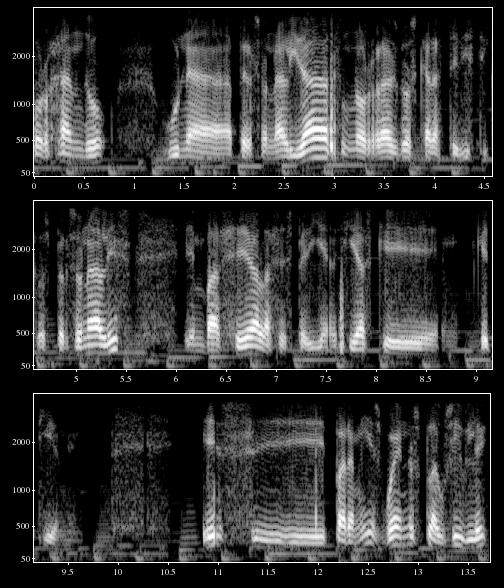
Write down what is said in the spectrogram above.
forjando una personalidad, unos rasgos característicos personales en base a las experiencias que, tienen. Es, eh, para mí es bueno, es plausible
